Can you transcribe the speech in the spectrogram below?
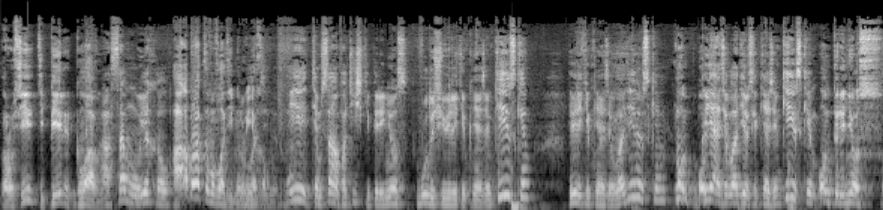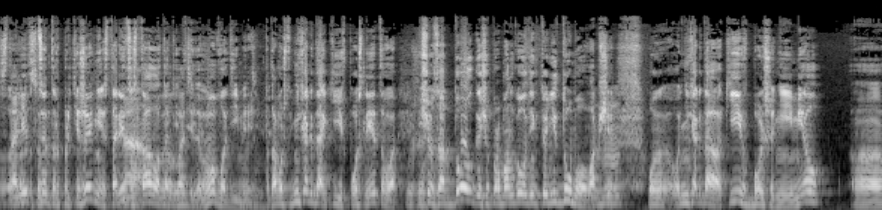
Руси теперь главный. А сам уехал. А обратно во Владимир, уехал. Владимир. Да. И тем самым фактически перенес, будучи великим князем киевским, великим князем Владимирским, ну, он, князем Владимирским, князем Киевским. Он перенес э, столицу. центр притяжения, столица да, стала во, таки, Владимире. во Владимире. Владимир. Потому что никогда Киев после этого, Уже. еще задолго, еще про монгол никто не думал вообще. Угу. Он, он никогда Киев больше не имел, э,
